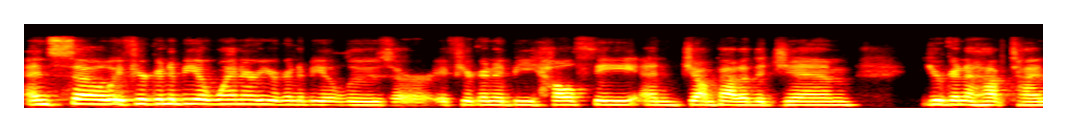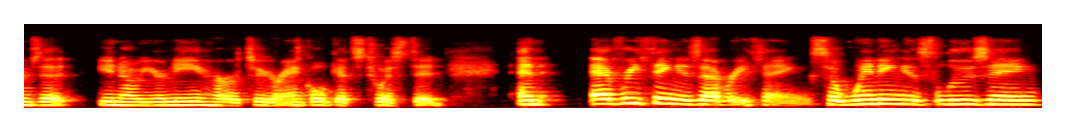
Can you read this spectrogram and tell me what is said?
And so if you're going to be a winner, you're going to be a loser. If you're going to be healthy and jump out of the gym, you're going to have times that, you know, your knee hurts or your ankle gets twisted. And everything is everything. So winning is losing,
